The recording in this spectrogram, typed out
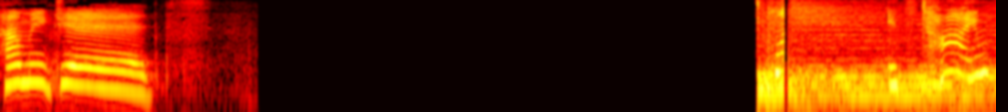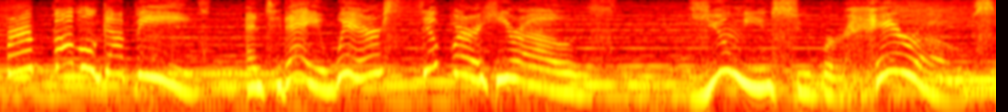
Hammy Kids. It's time for Bubble Guppies! And today we're superheroes! You mean superheroes.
